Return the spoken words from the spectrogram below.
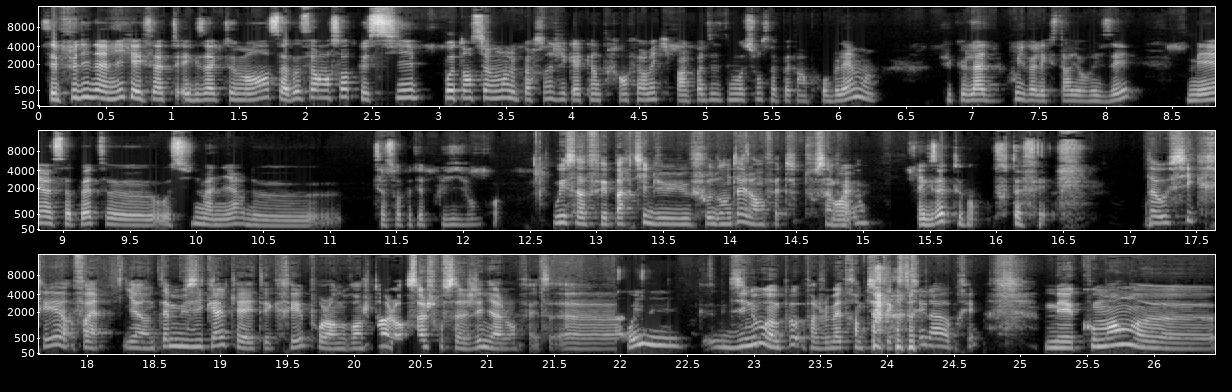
C'est plus dynamique, exactement. Ça peut faire en sorte que si potentiellement le personnage est quelqu'un de très enfermé qui parle pas des émotions, ça peut être un problème vu que là, du coup, il va l'extérioriser. Mais euh, ça peut être euh, aussi une manière de que ça soit peut-être plus vivant. Quoi. Oui, ça fait partie du show dentelle, en fait, tout simplement. Ouais, exactement, tout à fait. Tu as aussi créé, enfin, il y a un thème musical qui a été créé pour l'engrange Alors ça, je trouve ça génial, en fait. Euh, oui. Dis-nous un peu, enfin, je vais mettre un petit extrait là après, mais comment euh,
